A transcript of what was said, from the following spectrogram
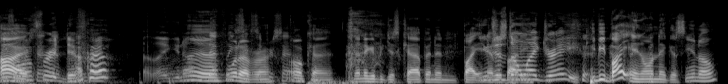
All right. Going for a different. Like you know, Definitely whatever. 60%. Okay. That nigga be just capping and biting you everybody. just don't like Drake. He be biting on niggas, you know.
